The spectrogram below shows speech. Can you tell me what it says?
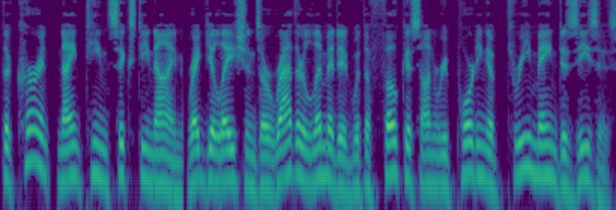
The current 1969 regulations are rather limited with a focus on reporting of three main diseases,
